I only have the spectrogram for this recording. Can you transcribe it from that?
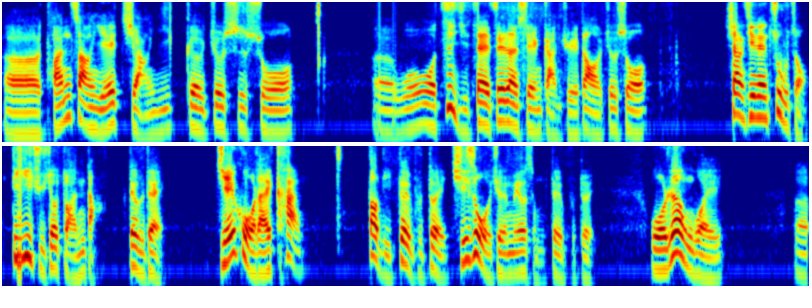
呃，团长也讲一个，就是说，呃，我我自己在这段时间感觉到，就是说。像今天祝总第一局就短打，对不对？结果来看，到底对不对？其实我觉得没有什么对不对。我认为，呃，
